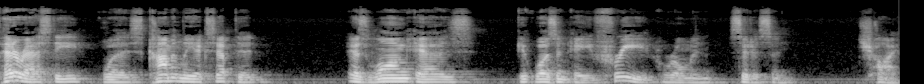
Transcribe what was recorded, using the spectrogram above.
pederasty was commonly accepted as long as it wasn't a free Roman citizen child.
